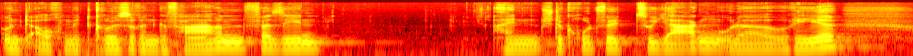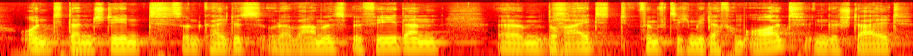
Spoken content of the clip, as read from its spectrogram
und auch mit größeren Gefahren versehen, ein Stück Rotwild zu jagen oder Rehe. Und dann steht so ein kaltes oder warmes Buffet dann ähm, bereit 50 Meter vom Ort in Gestalt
